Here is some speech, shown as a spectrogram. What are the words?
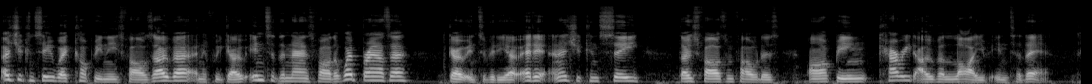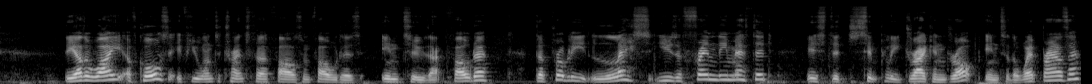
As you can see, we're copying these files over, and if we go into the NAS via the web browser, go into Video Edit, and as you can see, those files and folders are being carried over live into there. The other way, of course, if you want to transfer files and folders into that folder, the probably less user-friendly method is to simply drag and drop into the web browser.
